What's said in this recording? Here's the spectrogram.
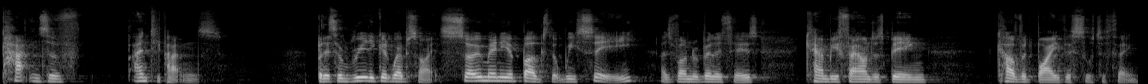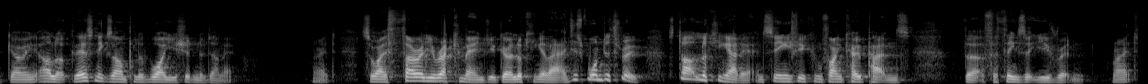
patterns of anti-patterns, but it's a really good website. So many of bugs that we see as vulnerabilities can be found as being covered by this sort of thing, going, oh, look, there's an example of why you shouldn't have done it. Right? So I thoroughly recommend you go looking at that and just wander through. Start looking at it and seeing if you can find code patterns that, for things that you've written. Right?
